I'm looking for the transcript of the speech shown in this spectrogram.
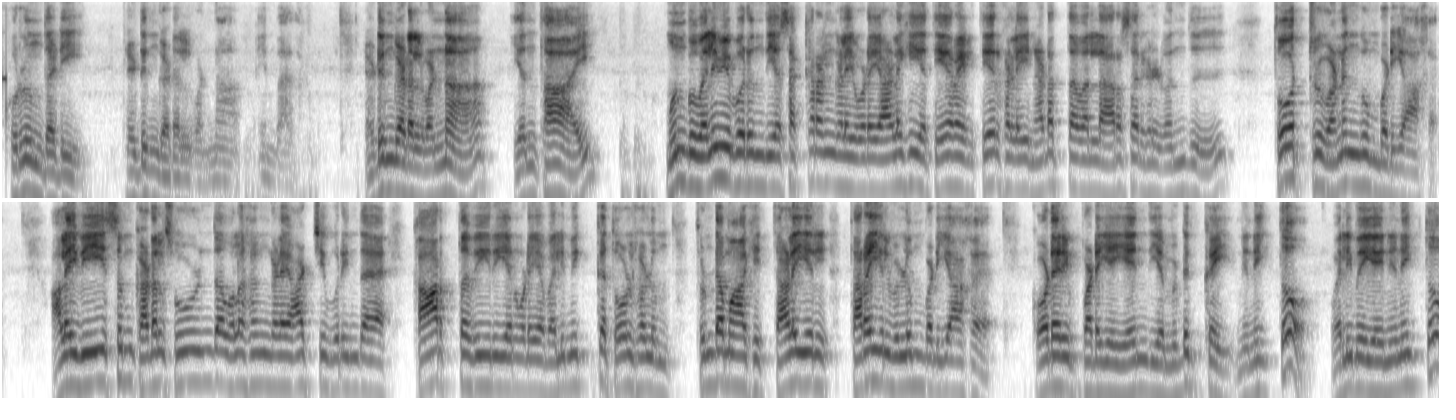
குறுந்தடி நெடுங்கடல் வண்ணா என்பார்கள். நெடுங்கடல் வண்ணா என் தாய். முன்பு வலிமை பொருந்திய சக்கரங்களை உடைய அழகிய தேரை தேர்களை நடத்த வல்ல அரசர்கள் வந்து தோற்று வணங்கும்படியாக அலை வீசும் கடல் சூழ்ந்த உலகங்களை ஆட்சி புரிந்த கார்த்த வீரியனுடைய வலிமிக்க தோள்களும் துண்டமாகி தலையில் தரையில் விழும்படியாக கோடரிப்படையை ஏந்திய மிடுக்கை நினைத்தோ வலிமையை நினைத்தோ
